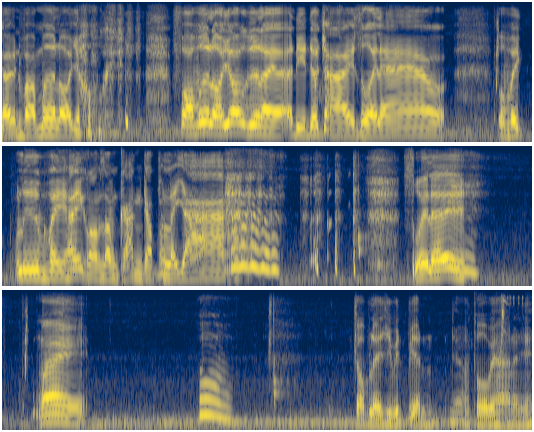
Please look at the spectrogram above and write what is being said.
กลายเป็นฟาร์มเมอร์รอย่อฟาร์มเมอร์รอย่อคืออะไรอะอดีตเจ้าชายสวยแล้ว ผมไปลืมไปให้ความสำคัญกับภรรยา สวยเลย ไม่ โอ้ จบเลยชีวิตเปลี่ยน เดี๋ยวโทรไปหาหน่อยนี้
